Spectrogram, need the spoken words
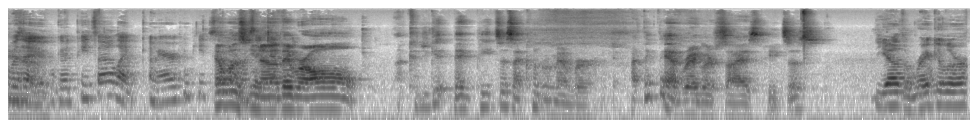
Was it good pizza, like American pizza? It or was. You it know, they were all. Could you get big pizzas? I couldn't remember. I think they had regular sized pizzas. Yeah, the regular.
